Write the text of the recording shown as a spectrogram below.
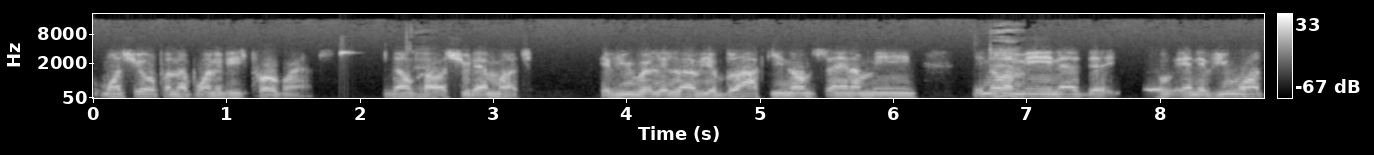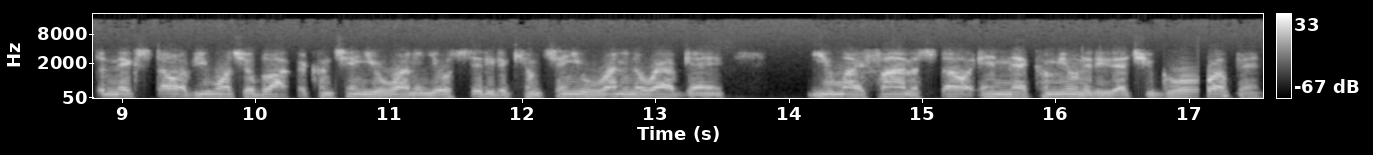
Once you open up one of these programs, it don't cost you that much. If you really love your block, you know what I'm saying. I mean, you know what I mean. That, that, and if you want the next star, if you want your block to continue running, your city to continue running the rap game, you might find a star in that community that you grew up in.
